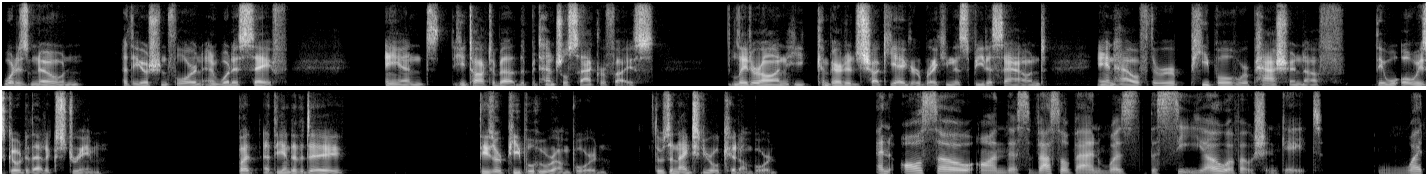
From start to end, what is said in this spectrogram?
what is known at the ocean floor and, and what is safe. And he talked about the potential sacrifice. Later on, he compared it to Chuck Yeager breaking the speed of sound, and how if there are people who are passionate enough they will always go to that extreme. But at the end of the day, these are people who were on board. There was a 19 year old kid on board. And also on this vessel, Ben, was the CEO of OceanGate. What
